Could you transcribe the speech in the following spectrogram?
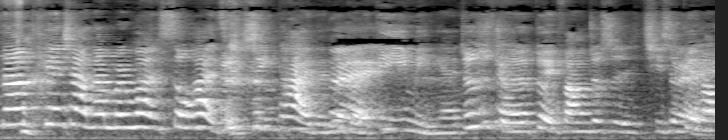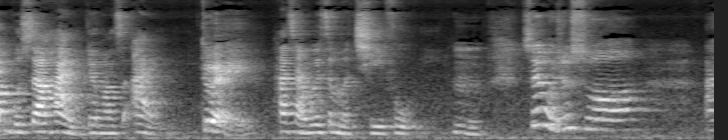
那天下 number one 受害者心态的那个第一名哎，就是觉得对方就是其实对对方不是要害你，对方是爱你，对，他才会这么欺负你。嗯，所以我就说，啊，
